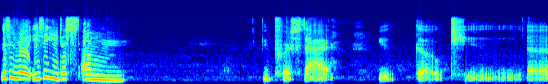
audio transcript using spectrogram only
this is really easy. You just um you push that, you go to, uh,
